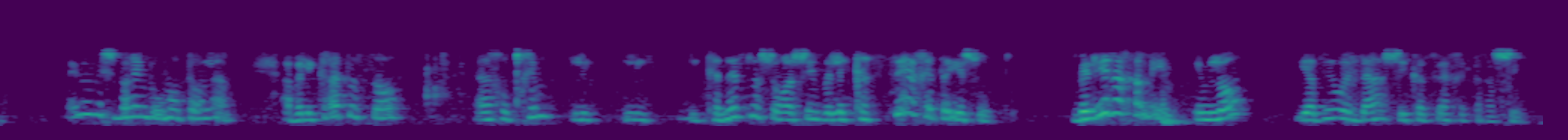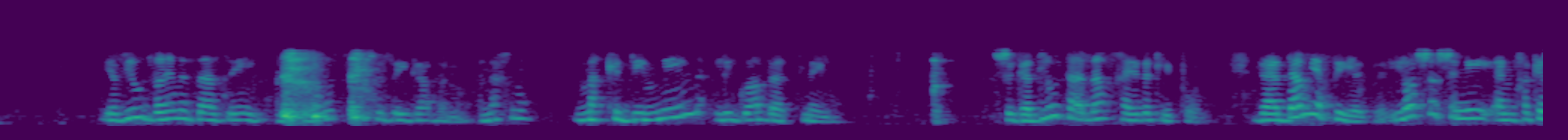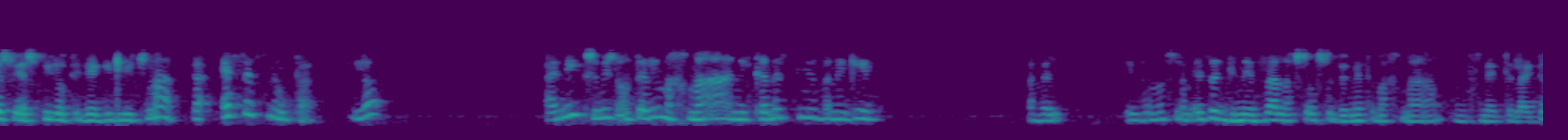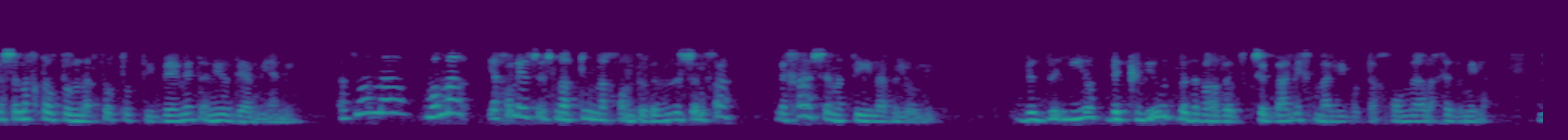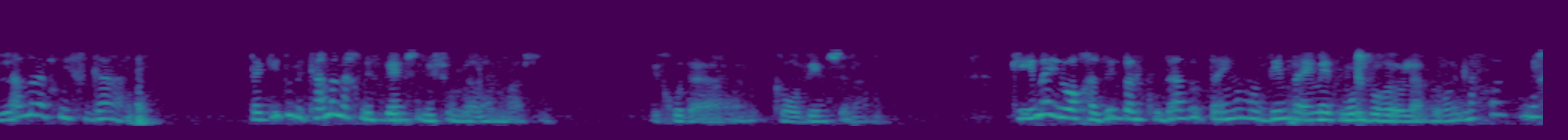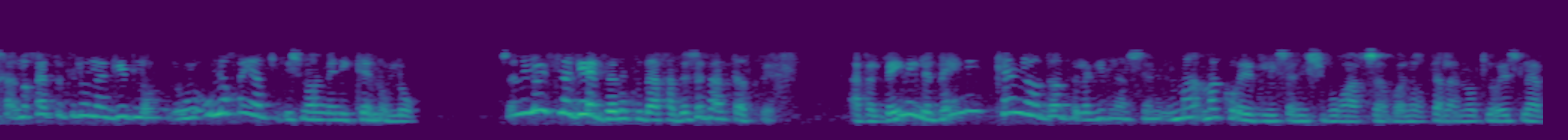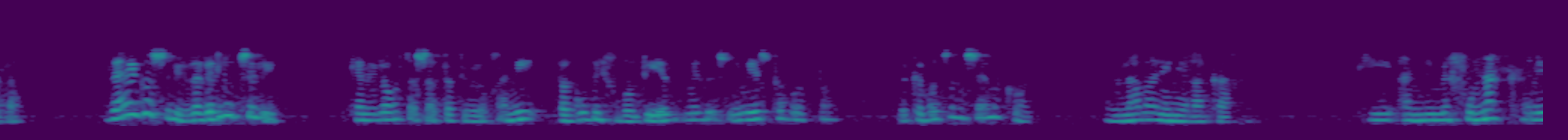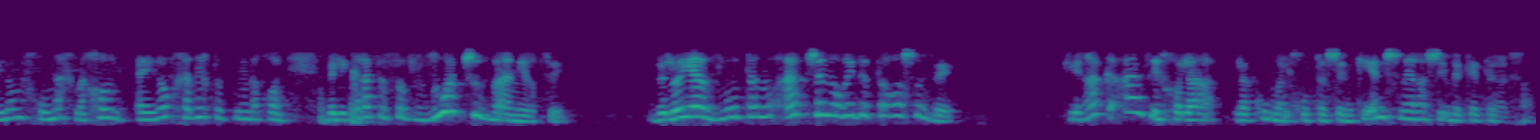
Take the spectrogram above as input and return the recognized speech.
היינו נשברים באומות העולם. אבל לקראת הסוף, אנחנו צריכים להיכנס לשורשים ולכסח את הישות, בלי רחמים. אם לא, יביאו עדה שיכסח את הראשים. יביאו דברים מזעזעים. אנחנו לא רוצים שזה ייגע בנו. אנחנו מקדימים לגוע בעצמנו. שגדלות האדם חייבת ליפול. והאדם יפיל את זה. לא שהשני, אני מחכה שהוא ישפיל אותי ויגיד לי, תשמע, אתה אפס מאופס. לא. אני, כשמישהו נותן לי מחמאה, אני אכנס פנימה ואני אגיד, אבל ריבונו שלם, איזה גניבה לחשוב שבאמת המחמאה מופנית אליי. אתה שלחת אותו לנסות אותי, באמת אני יודע מי אני. אז הוא אמר, הוא אמר, יכול להיות שיש נתון נכון בזה, וזה שלך. לך השם התהילה ולא לי. וזה להיות בקביעות בדבר הזה. אז כשבעלך מעליב אותך, הוא אומר לך איזה מילה. למה את נפגעת? תגידו לי, כמה אנחנו נפגעים שמישהו אומר לנו משהו? בייחוד הקרובים שלנו. כי אם היינו אוחזים בנקודה הזאת, היינו מודים באמת מול בורא עולם, ואומרים, נכון, אני לא חייבת אפילו להגיד לו, הוא, הוא לא חייב לשמוע ממני כן או לא. שאני לא אתנגד, זה נקודה אחת, זה שבאל תעשה. אבל ביני לביני, כן להודות ולהגיד להשם, מה, מה כואב לי שאני שבורה עכשיו, או אני רוצה לענות לו, יש להבה. זה האגו שלי, זה הגדלות שלי. כי אני לא רוצה שאתה תמלוך. אני פגעו בכבודי, למי יש כבוד פה? זה כבוד של השם הכל. אז למה אני נראה ככה? כי אני מפונק, אני לא מחונך נכון, אני לא מחנך את עצמי נכון. ולקראת הסוף זו התשובה אני ארצה. ולא יעזבו אותנו עד שנוריד את הראש הזה. כי רק אז יכולה לקום מלכות השם, כי אין שני ראשים בכתר אחד.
